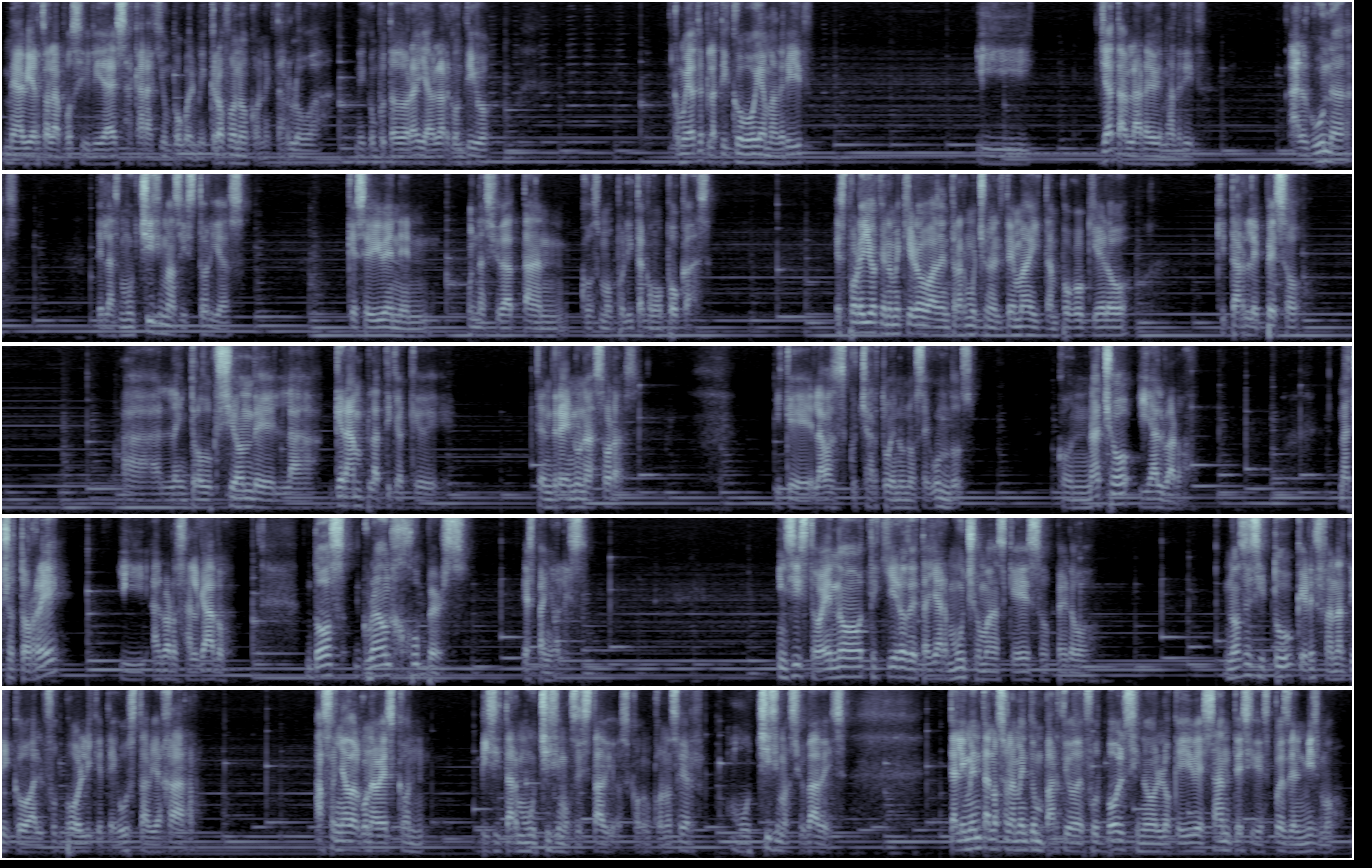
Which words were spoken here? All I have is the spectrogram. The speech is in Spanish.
me ha abierto la posibilidad de sacar aquí un poco el micrófono, conectarlo a mi computadora y hablar contigo. Como ya te platico, voy a Madrid y ya te hablaré de Madrid. Algunas de las muchísimas historias que se viven en una ciudad tan cosmopolita como pocas. Es por ello que no me quiero adentrar mucho en el tema y tampoco quiero quitarle peso a la introducción de la gran plática que tendré en unas horas y que la vas a escuchar tú en unos segundos con Nacho y Álvaro. Nacho Torré y Álvaro Salgado, dos ground hoopers españoles. Insisto, eh, no te quiero detallar mucho más que eso, pero no sé si tú, que eres fanático al fútbol y que te gusta viajar, ¿Has soñado alguna vez con visitar muchísimos estadios, con conocer muchísimas ciudades? Te alimenta no solamente un partido de fútbol, sino lo que vives antes y después del mismo.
